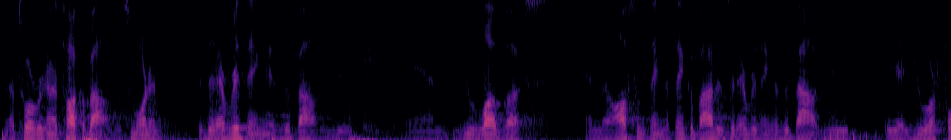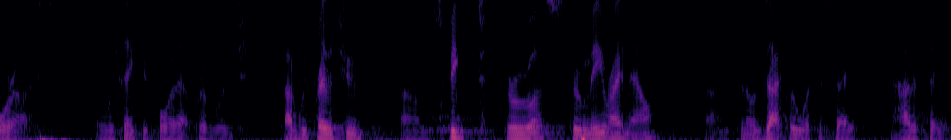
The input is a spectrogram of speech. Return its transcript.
And that's what we're going to talk about this morning, is that everything is about you. And you love us and the awesome thing to think about is that everything is about you, but yet you are for us. And we thank you for that privilege. God, we pray that you um, speak t- through us, through me right now, um, to know exactly what to say and how to say it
